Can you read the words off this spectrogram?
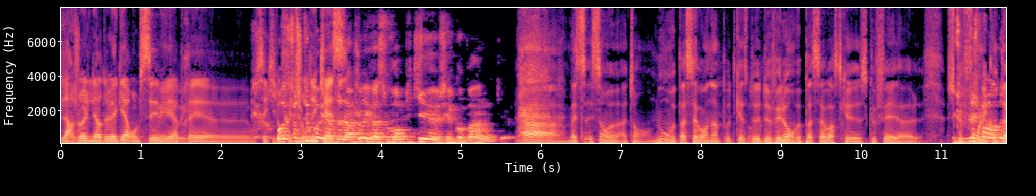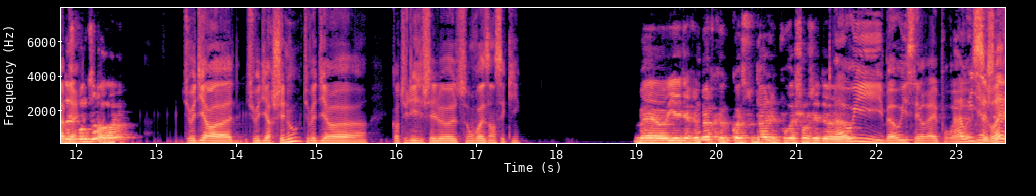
L'argent est le nerf de la guerre, on le sait, mais après, euh, on sait qu'il en fait toujours des caisses. de l'argent, il va souvent piquer euh, chez le copain. Donc... Euh. Ah, mais ça, attends, nous, on veut pas savoir, on a un podcast de, vélo, on veut pas savoir ce que, ce que, fait, ce que font les comptables. Sponsors, hein. Tu veux dire, tu veux dire chez nous? Tu veux dire quand tu dis chez le, son voisin, c'est qui? Ben, euh, il y a des rumeurs que quoi Soudal pourrait changer de. Ah oui, bah oui, c'est vrai. Pour, ah oui, c'est vrai.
